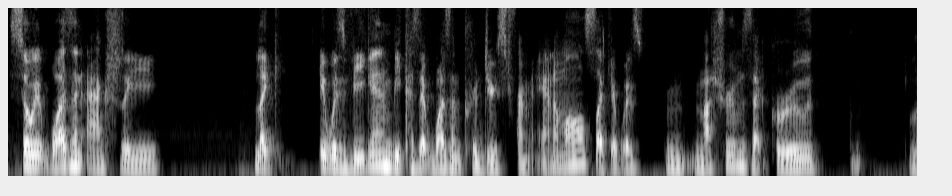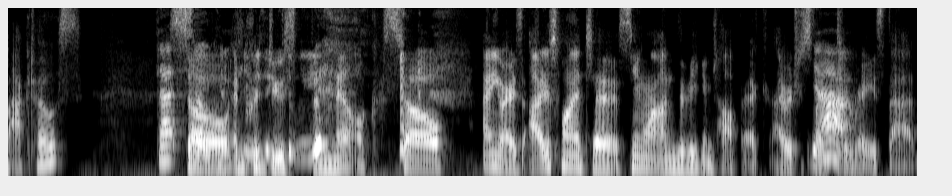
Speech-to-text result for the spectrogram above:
So it wasn't actually like it was vegan because it wasn't produced from animals. Like it was m- mushrooms that grew lactose. That's so, so and produced the milk. So, anyways, I just wanted to, seeing we're on the vegan topic, I would just like to raise that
